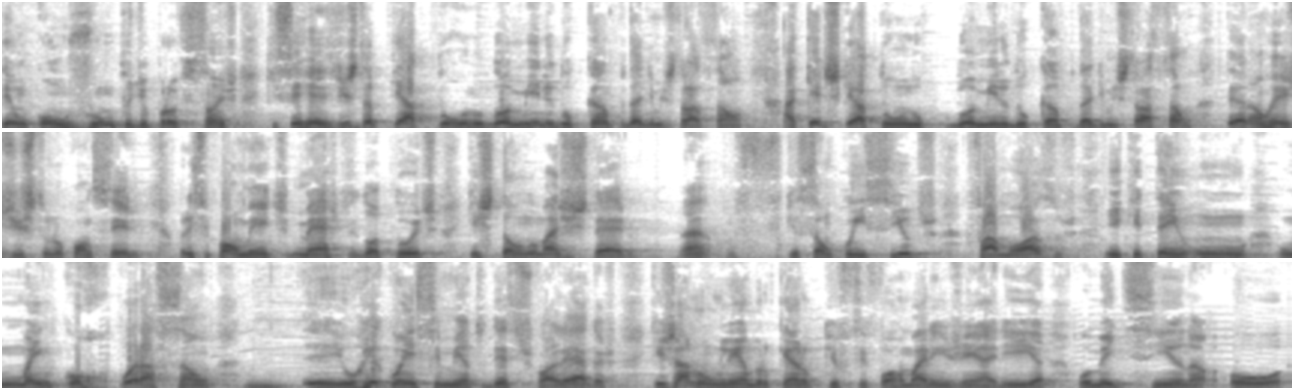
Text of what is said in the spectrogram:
tem um conjunto de profissões que se registra porque atuam no domínio do campo da administração. Aqueles que atuam no domínio do campo da administração terão registro no conselho, principalmente mestres e doutores que estão no magistério né, que são conhecidos, famosos e que têm um, uma incorporação e o reconhecimento desses colegas que já não lembro que eram que se formaram em engenharia ou medicina ou,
